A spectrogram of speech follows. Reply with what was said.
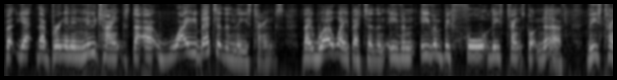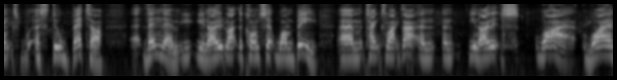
but yet they're bringing in new tanks that are way better than these tanks. They were way better than even even before these tanks got nerfed. These tanks are still better uh, than them. You, you know, like the Concept One B, um, tanks like that, and and you know, it's why why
